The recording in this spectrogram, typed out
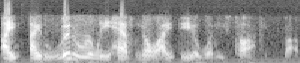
I, I literally have no idea what he's talking about.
